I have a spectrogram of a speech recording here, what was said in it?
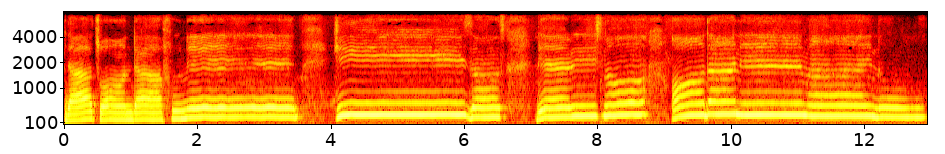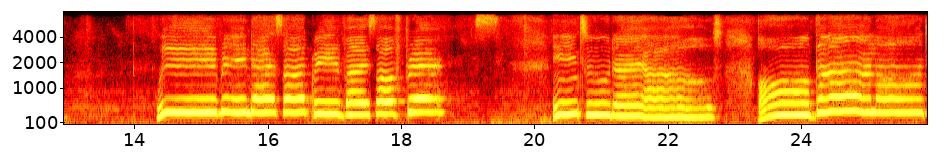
That wonderful name, Jesus. There is no sacrifice of praise into the house of the Lord.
